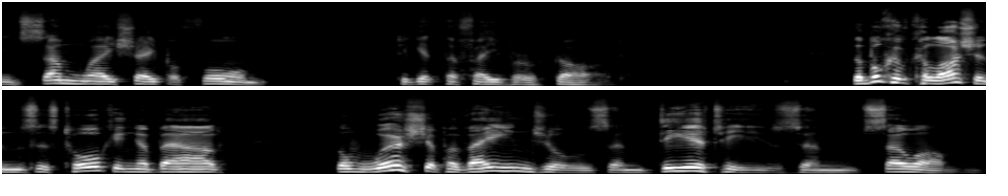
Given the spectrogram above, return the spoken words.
in some way, shape, or form, to get the favor of God. The book of Colossians is talking about the worship of angels and deities and so on.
